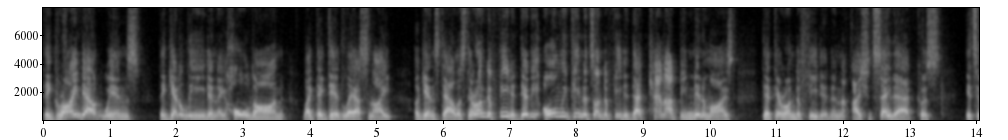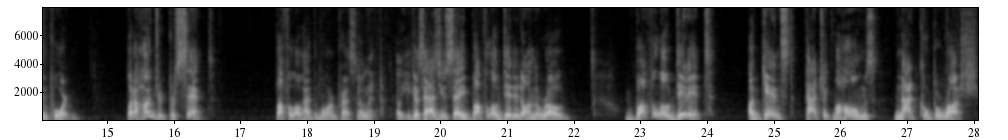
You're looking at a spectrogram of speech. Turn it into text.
They grind out wins, they get a lead, and they hold on like they did last night against Dallas. They're undefeated. They're the only team that's undefeated. That cannot be minimized that they're undefeated. And I should say that because it's important. But 100%, Buffalo had the more impressive Oh, win. yeah. Oh, yeah. Because as you say, Buffalo did it on the road. Buffalo did it against Patrick Mahomes, not Cooper Rush.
